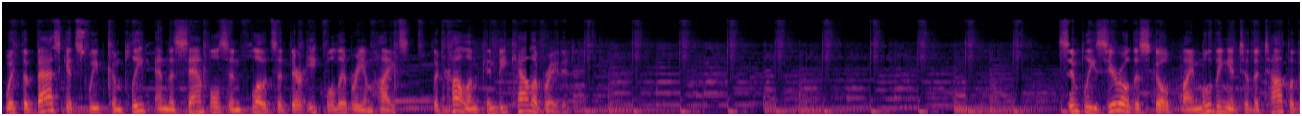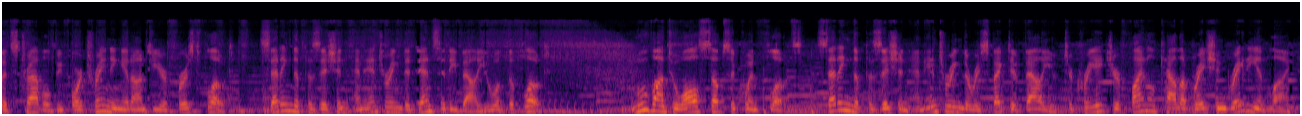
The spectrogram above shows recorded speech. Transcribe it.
With the basket sweep complete and the samples and floats at their equilibrium heights, the column can be calibrated. Simply zero the scope by moving it to the top of its travel before training it onto your first float, setting the position and entering the density value of the float. Move on to all subsequent floats, setting the position and entering the respective value to create your final calibration gradient line.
